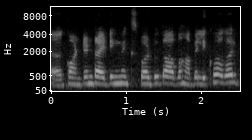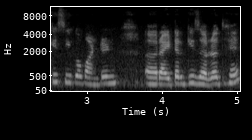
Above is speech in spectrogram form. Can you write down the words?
कंटेंट uh, राइटिंग में एक्सपर्ट हूँ तो आप वहाँ पे लिखो। अगर किसी को कंटेंट राइटर uh, की ज़रूरत है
